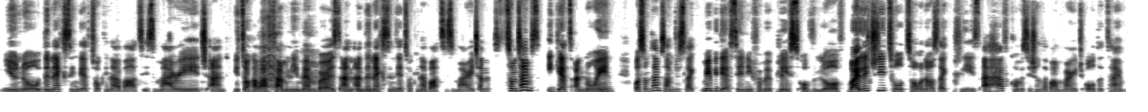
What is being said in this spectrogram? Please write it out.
you know the next thing they're talking about is marriage and you talk about family members and and the next thing they're talking about is marriage and sometimes it gets annoying But sometimes I'm just like, maybe they're saying it from a place of love. But I literally told someone, I was like, please, I have conversations about marriage all the time.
